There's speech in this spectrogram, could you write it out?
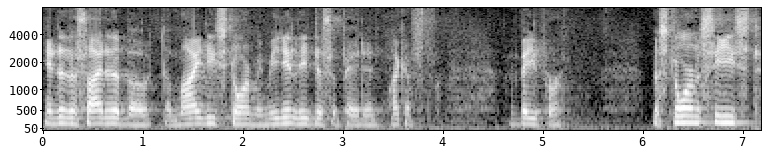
into the side of the boat, the mighty storm immediately dissipated like a f- vapor. The storm ceased,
